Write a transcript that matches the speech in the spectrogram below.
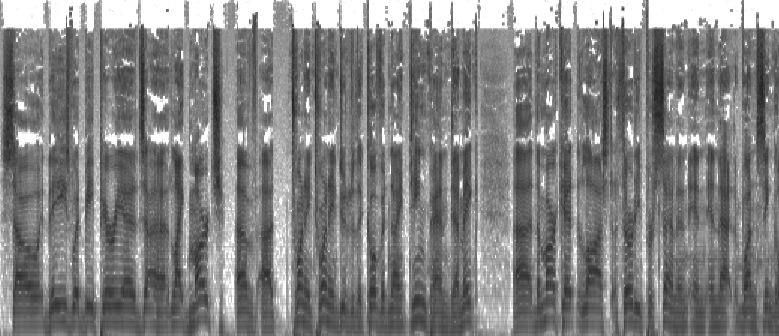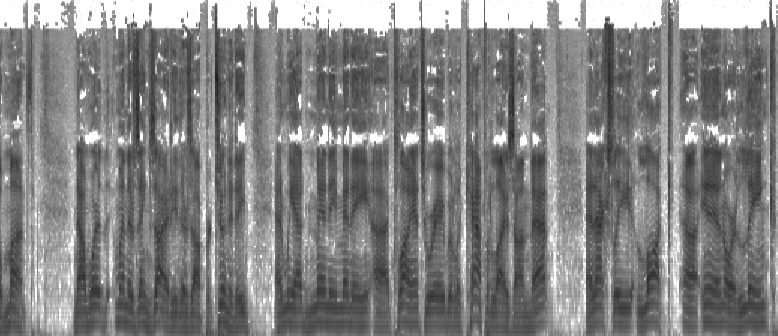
So these would be periods uh, like March of 2020 uh, due to the COVID 19 pandemic, uh, the market lost 30% in, in, in, that one single month. Now, when there's anxiety, there's opportunity. And we had many, many uh, clients who were able to capitalize on that and actually lock uh, in or link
